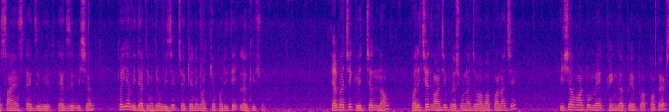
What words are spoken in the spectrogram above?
science exhibition. તો અહીંયા વિદ્યાર્થી મિત્રો વિઝિટ, ચેકી અને વાક્ય ફરીથી લખીશું. ત્યારબાદ છે ક્વેશ્ચન નવ. પરિચ્છેદ વાંચી પ્રશ્નોના જવાબ આપવાના છે. Isha want to make finger paper puppets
